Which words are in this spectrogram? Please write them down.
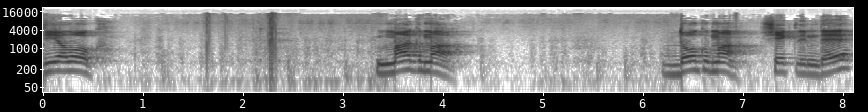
diyalog, magma, dogma şeklinde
